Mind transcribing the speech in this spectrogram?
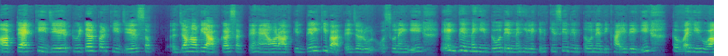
आप टैग कीजिए ट्विटर पर कीजिए, सब जहाँ भी आप कर सकते हैं और आपकी दिल की बातें ज़रूर वो सुनेंगी। एक दिन नहीं, दो दिन नहीं, लेकिन किसी दिन तो उन्हें दिखाई देगी तो वही हुआ।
